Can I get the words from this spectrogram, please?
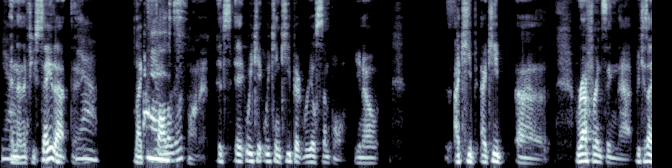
Yeah. And then if you say that thing, yeah. like Yes. follow up on it. It's it, we can we can keep it real simple. You know, I keep I keep uh, referencing that because I,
